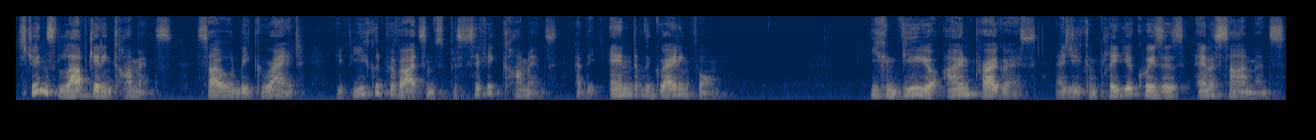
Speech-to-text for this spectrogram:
Students love getting comments, so it would be great if you could provide some specific comments at the end of the grading form. You can view your own progress as you complete your quizzes and assignments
